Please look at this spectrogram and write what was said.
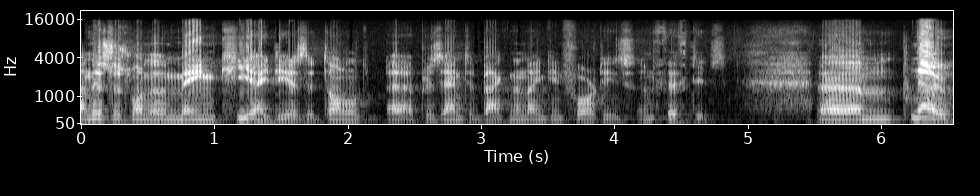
And this was one of the main key ideas that Donald uh, presented back in the 1940s and 50s. Um, now,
